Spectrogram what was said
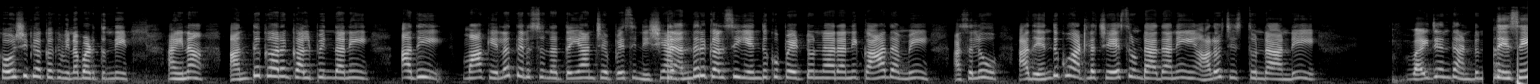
కౌశికక్కకి వినబడుతుంది. అయినా అంత కారం కలిపిందని అది మాకెలా తెలుస్తుంది అత్తయ్య అని చెప్పేసి నిషి అందరు కలిసి ఎందుకు పెట్టున్నారని కాదమ్మి. అసలు అది ఎందుకు అట్లా చేస్తుండదని ఆలోచిస్తుండా అండి. వైజయంతి అంటుంది తీసి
